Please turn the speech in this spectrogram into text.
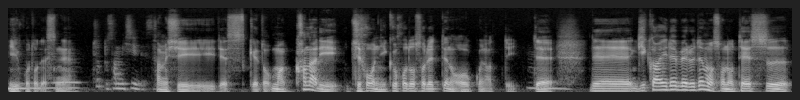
いうことですねうんちょっと寂しいですね。寂しいですけど、まあ、かなり地方に行くほどそれっていうのが多くなっていって、うんで、議会レベルでもその定数、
